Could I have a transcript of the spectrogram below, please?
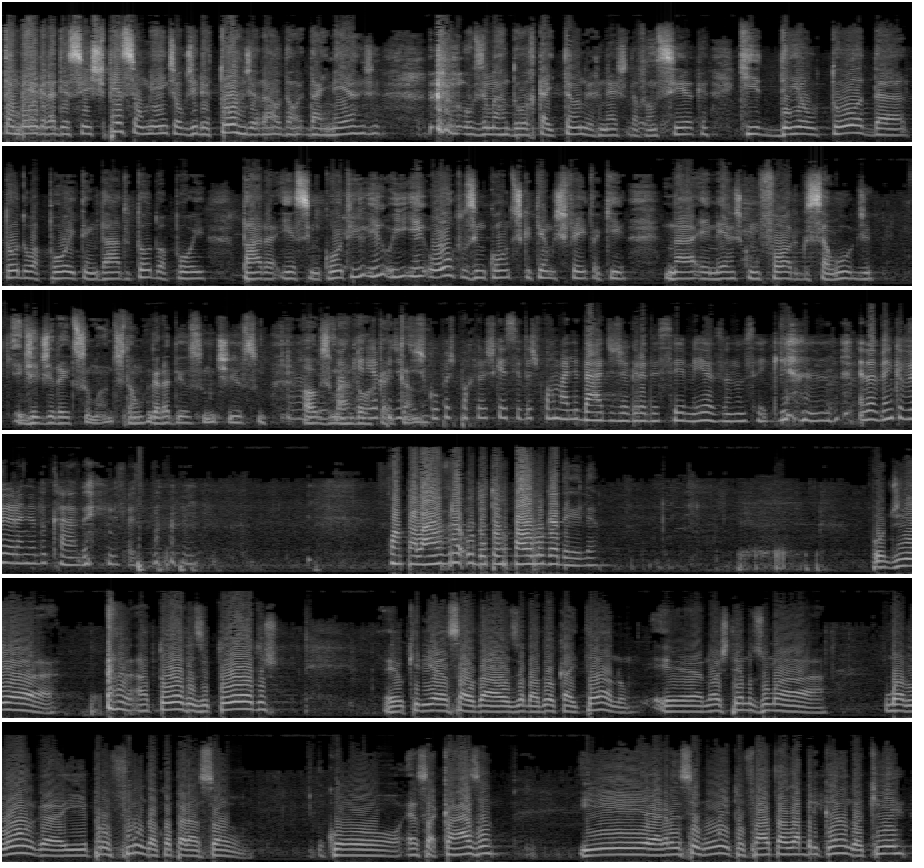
também agradecer especialmente ao diretor-geral da, da Emerge, o desembargador Caetano Ernesto da Fonseca, que deu toda, todo o apoio, tem dado todo o apoio para esse encontro e, e, e outros encontros que temos feito aqui na Emerge com o Fórum de Saúde, e de direitos humanos. Então, agradeço muitíssimo ah, ao Ismardor Caetano. Eu queria pedir desculpas porque eu esqueci das formalidades de agradecer a mesa, não sei o que. Ainda bem que o Verano é educado. Com a palavra, o doutor Paulo Gadelha. Bom dia a todas e todos. Eu queria saudar o desembargador Caetano. É, nós temos uma, uma longa e profunda cooperação com essa casa e agradecer muito o fato de estar abrigando aqui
